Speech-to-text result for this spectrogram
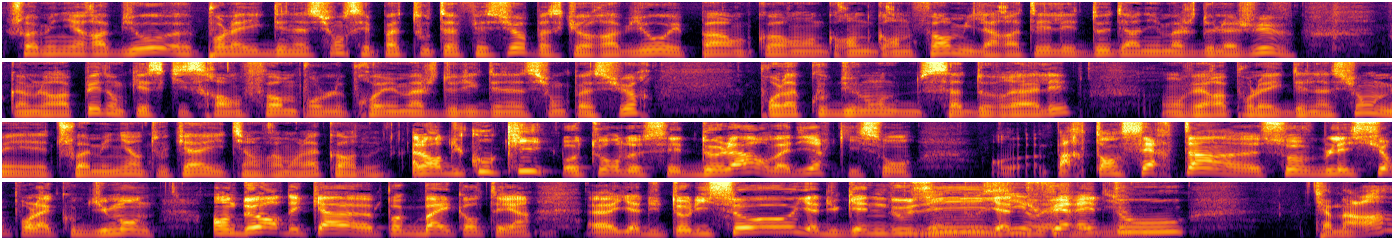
Chouameni Rabiot, euh, pour la Ligue des Nations, c'est pas tout à fait sûr parce que Rabiot est pas encore en grande grande forme. Il a raté les deux derniers matchs de la Juve. Faut quand même le rappeler. Donc, est-ce qu'il sera en forme pour le premier match de Ligue des Nations? Pas sûr. Pour la Coupe du Monde, ça devrait aller. On verra pour la Ligue des Nations, mais Chouameni, en tout cas, il tient vraiment la corde. Oui. Alors, du coup, qui autour de ces deux-là, on va dire, qui sont partant certains, euh, sauf blessure pour la Coupe du Monde, en dehors des cas euh, Pogba et Kanté. Hein. Il y a du Tolisso, il y a du Gendouzi, il y a du Verretou. Camara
